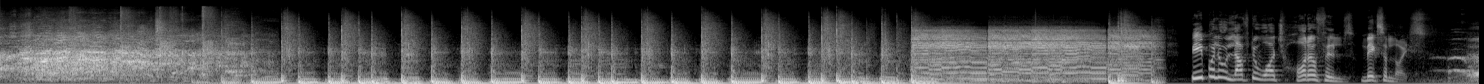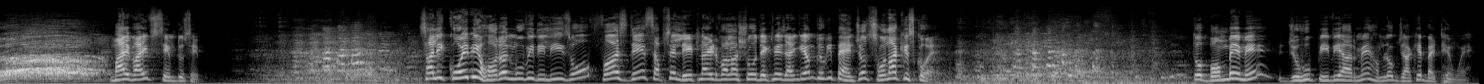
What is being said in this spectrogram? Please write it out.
People who love to watch horror films make some noise. My wife, same to same. साली, कोई भी हॉरर मूवी रिलीज़ हो फ़र्स्ट डे सबसे लेट नाइट वाला शो देखने जाएँगे हम, क्योंकि पहचो सोना किसको है? तो बॉम्बे में, जुहू पीवीआर में हम लोग जाके बैठे हुए हैं।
